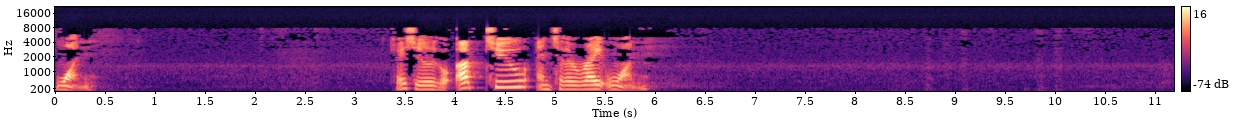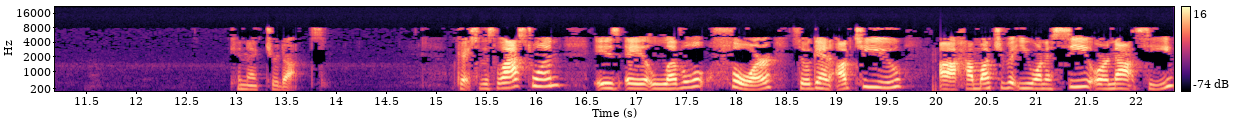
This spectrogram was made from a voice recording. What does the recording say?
1. Okay, so you'll go up 2 and to the right 1. Connect your dots. Okay, so this last one is a level 4. So again, up to you uh, how much of it you want to see or not see.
